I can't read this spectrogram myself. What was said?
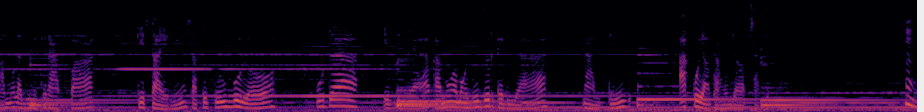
kamu lagi mikir apa? Kita ini satu tubuh loh. Udah intinya kamu ngomong jujur ke dia nanti aku yang tanggung jawab sakitnya. Hmm.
